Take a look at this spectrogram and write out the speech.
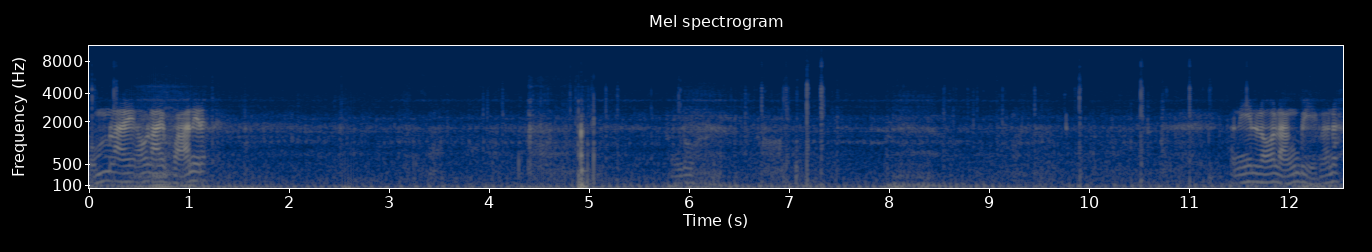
ผมลายเอาลายขวานี่แหละลองดู อันนี้ล้อหลังเบรกแล้วนะ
